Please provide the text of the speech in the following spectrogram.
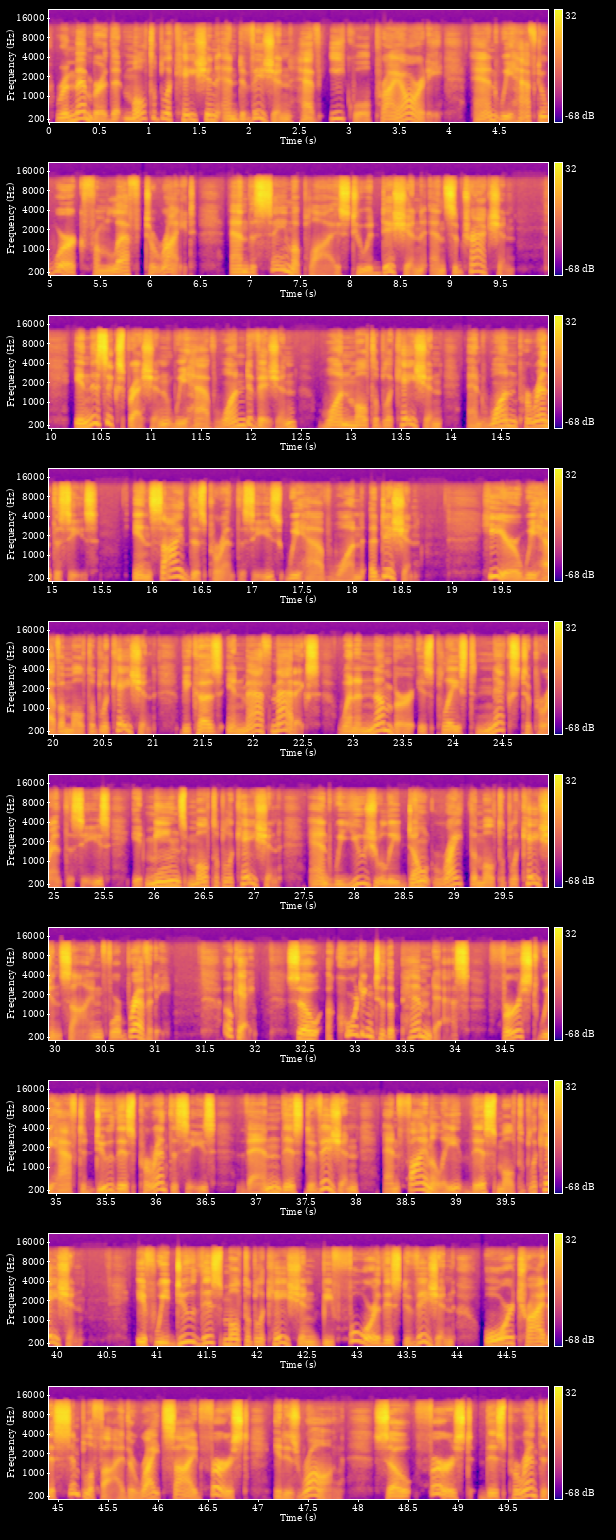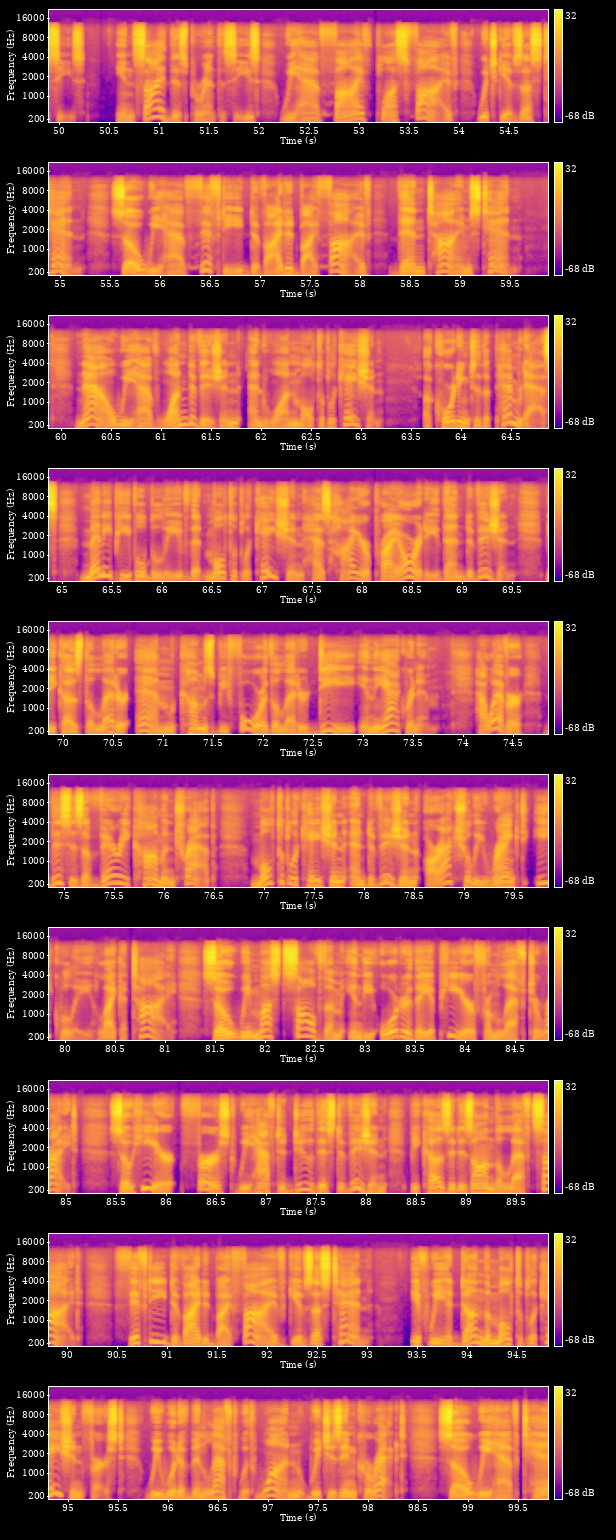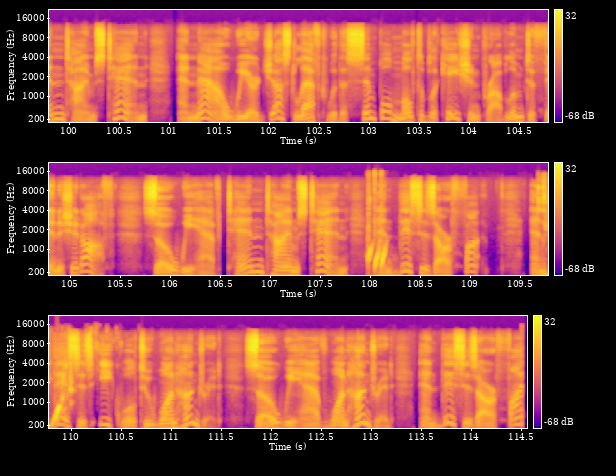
Remember that multiplication and division have equal priority, and we have to work from left to right, and the same applies to addition and subtraction. In this expression, we have one division, one multiplication, and one parentheses. Inside this parentheses, we have one addition. Here we have a multiplication, because in mathematics, when a number is placed next to parentheses, it means multiplication, and we usually don't write the multiplication sign for brevity. Okay, so according to the PEMDAS, first we have to do this parentheses, then this division, and finally this multiplication. If we do this multiplication before this division or try to simplify the right side first, it is wrong. So first, this parentheses. Inside this parentheses, we have 5 plus 5, which gives us 10. So we have 50 divided by 5, then times 10. Now we have one division and one multiplication. According to the PEMDAS, many people believe that multiplication has higher priority than division because the letter M comes before the letter D in the acronym. However, this is a very common trap. Multiplication and division are actually ranked equally, like a tie, so we must solve them in the order they appear from left to right. So here, first we have to do this division because it is on the left side. 50 divided by 5 gives us 10. If we had done the multiplication first, we would have been left with 1, which is incorrect. So we have 10 times 10, and now we are just left with a simple multiplication problem to finish it off. So we have 10 times 10, and this is our and this is equal to 100. So we have 100, and this is our final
